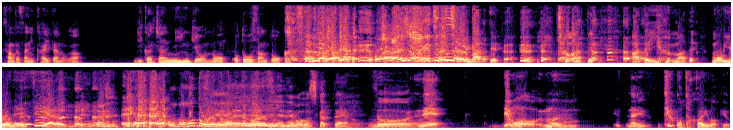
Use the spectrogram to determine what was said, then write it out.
サンタさんに書いたのが、リカちゃん人形のお父さんとお母さん。お前、愛情あげてるじゃん。ちょっと待って。ちょっと待って。あと、待て、もう4年生やろって。俺 も本当俺と全く同じ。でも欲しかったんやろ。そう。で、でも、まあ、なに結構高いわけよ。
